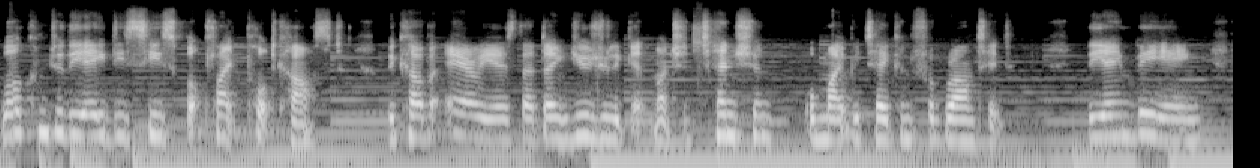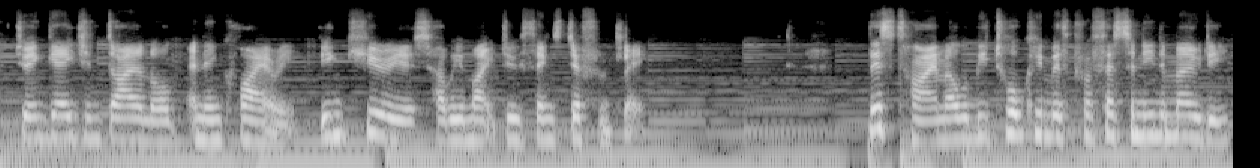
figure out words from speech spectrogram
Welcome to the ADC Spotlight podcast. We cover areas that don't usually get much attention or might be taken for granted. The aim being to engage in dialogue and inquiry, being curious how we might do things differently. This time, I will be talking with Professor Nina Modi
